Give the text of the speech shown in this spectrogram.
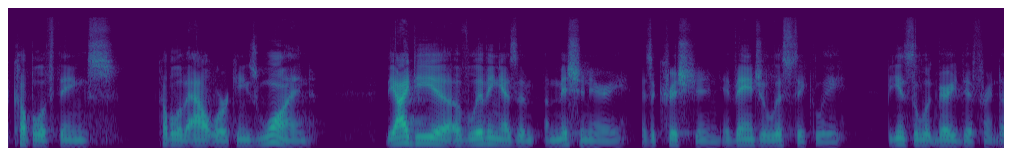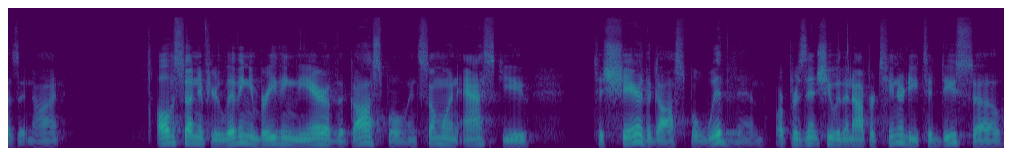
a couple of things, a couple of outworkings. One, the idea of living as a, a missionary, as a Christian, evangelistically, begins to look very different, does it not? All of a sudden, if you're living and breathing the air of the gospel and someone asks you to share the gospel with them or presents you with an opportunity to do so,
